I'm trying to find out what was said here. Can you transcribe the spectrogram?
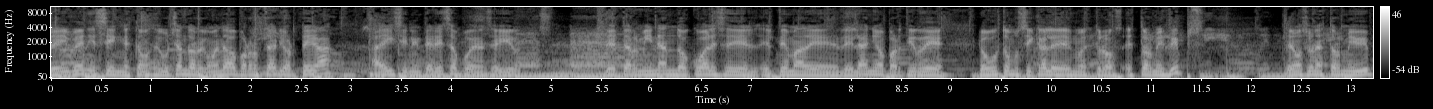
de Benny Sing. Estamos escuchando, recomendado por Rosario Ortega. Ahí, si le interesa, pueden seguir determinando cuál es el, el tema de- del año a partir de los gustos musicales de nuestros Stormy Vips. Tenemos una Stormy Vip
